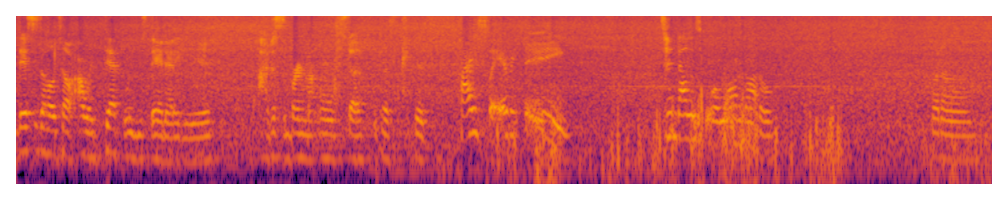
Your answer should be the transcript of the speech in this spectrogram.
This is a hotel I would definitely be staying at again. I just bring my own stuff because the price for everything. $10 for a water bottle. But um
